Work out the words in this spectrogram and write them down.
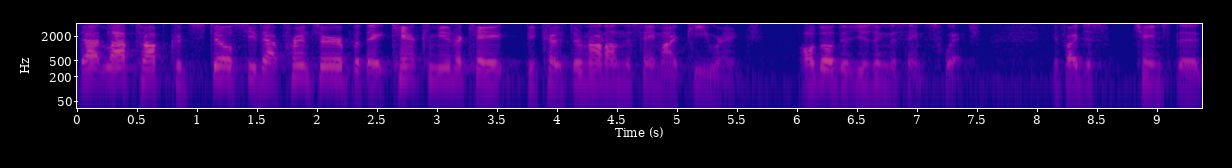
that laptop could still see that printer, but they can't communicate because they're not on the same IP range, although they're using the same switch. If I just change the,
